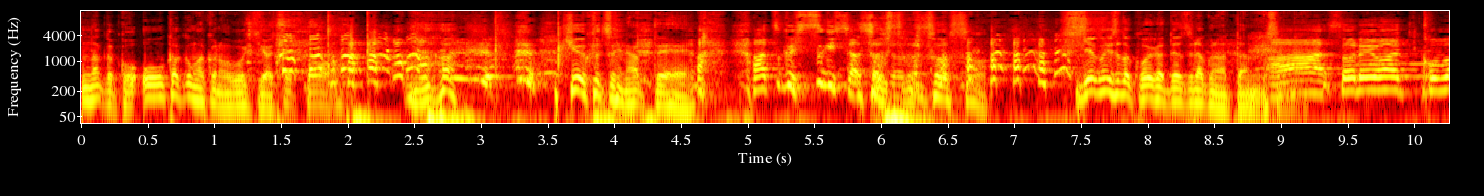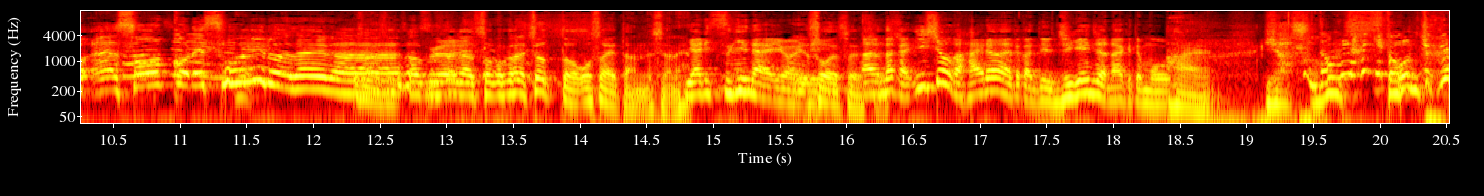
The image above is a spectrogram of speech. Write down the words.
なんかこう、横隔膜の動きがちょっと、窮屈になって、熱くしすぎちゃった。そうそうそうそう。逆にちょっと声が出づらくなったんですよね。ああ、それはこま、あそう、これ、そういうのはないなさすがに。だからそこからちょっと抑えたんですよね。やりすぎないように。そうですそうですあの、なんか衣装が入らないとかっていう次元じゃなくてもう、はい。いや、そんどんだけどんだけ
